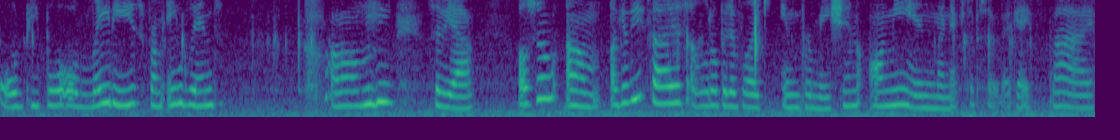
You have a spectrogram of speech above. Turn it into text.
Old people old ladies from england um, so yeah. Also, um, I'll give you guys a little bit of like information on me in my next episode. Okay, bye.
